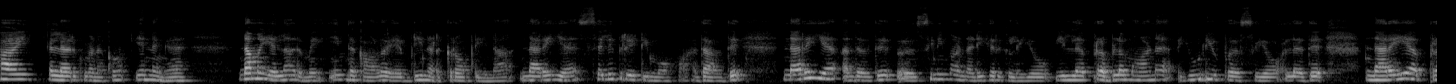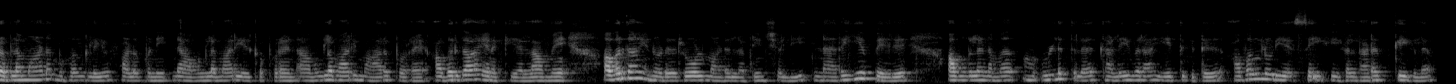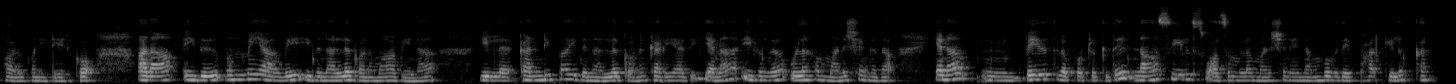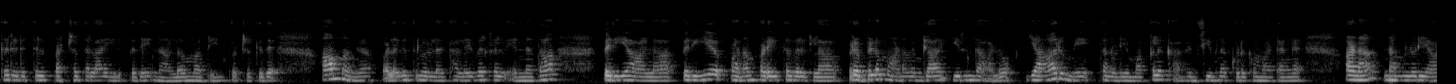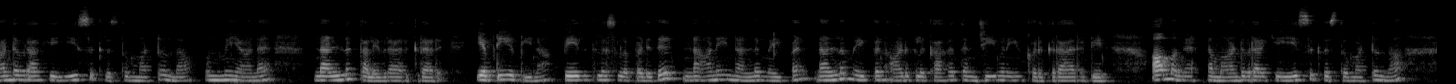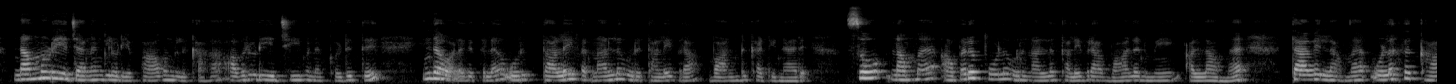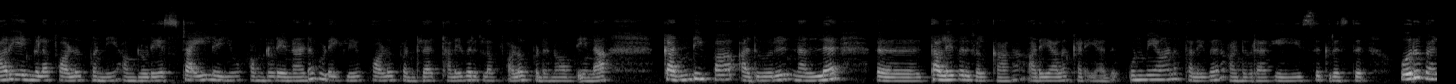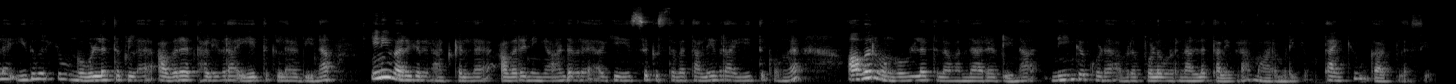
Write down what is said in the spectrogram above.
Hi எல்லாருக்கும் வணக்கம். என்னங்க? நம்ம எல்லாருமே இந்த காலம் எப்படி நடக்கிறோம் அப்படின்னா நிறைய செலிப்ரிட்டி மோகம் அதாவது நிறைய அந்த இது சினிமா நடிகர்களையோ இல்லை பிரபலமான யூடியூபர்ஸையோ அல்லது நிறைய பிரபலமான முகங்களையோ ஃபாலோ பண்ணி நான் அவங்கள மாதிரி இருக்க போகிறேன் நான் அவங்கள மாதிரி மாற போகிறேன் அவர் தான் எனக்கு எல்லாமே அவர் தான் என்னோட ரோல் மாடல் அப்படின்னு சொல்லி நிறைய பேர் அவங்கள நம்ம உள்ளத்தில் தலைவராக ஏற்றுக்கிட்டு அவங்களுடைய செய்கைகள் நடக்கைகளை ஃபாலோ பண்ணிகிட்டே இருக்கோம். ஆனால் இது உண்மையாகவே இது நல்ல குணமா அப்படின்னா இல்லை கண்டிப்பாக இது நல்ல குணம் கிடையாது. ஏன்னா இவங்க உலக மனுஷங்க தான். ஏன்னா வேதத்தில் போட்டிருக்குது நாசியில் சுவாசமுள்ள மனுஷனை நம்புவதை பார்க்கிலும் கர்த்தரிடத்தில் பற்றுதலாக இருப்பதே நலம் அப்படின்னு போட்டிருக்குது. ஆமாங்க உலகத்தில் உள்ள தலைவர்கள் என்னதான் பெரிய ஆளா பெரிய பணம் படைத்தவர்களா பிரபலமானவங்களா இருந்தாலும் யாருமே தன்னுடைய மக்களுக்காக ஜீவனை கொடுக்க மாட்டாங்க. ஆனால் நம்மளுடைய ஆண்டவராகிய இயேசு கிறிஸ்து மட்டும்தான் உண்மையான நல்ல தலைவராக இருக்கிறாரு. எப்படி அப்படின்னா வேதத்தில் சொல்லப்படுது நானே நல்ல மெய்ப்பன் நல்ல மெய்ப்பன் ஆடுகளுக்காக தன் ஜீவனையும் கொடுக்கிறார் அப்படின்னு. ஆமாங்க நம்ம ஆண்டவராகிய இயேசு கிறிஸ்து மட்டும்தான் நம்முடைய ஜனங்களுடைய பாவங்களுக்காக அவருடைய ஜீவனை கொடுத்து இந்த உலகத்தில் ஒரு தலைவர் நல்ல ஒரு தலைவராக வாழ்ந்து காட்டினார். ஸோ நம்ம அவரை போல் ஒரு நல்ல தலைவராக வாழணுமே அல்லாமல் தேவையில்லாமல் உலக காரியங்களை ஃபாலோ பண்ணி அவங்களுடைய ஸ்டைலையும் அவங்களுடைய நடவடிக்கைகளையும் ஃபாலோ பண்ணுற தலைவர்களை ஃபாலோ பண்ணணும் அப்படின்னா கண்டிப்பாக அது ஒரு நல்ல தலைவர்களுக்கான அடையாளம் கிடையாது. உண்மையான தலைவர் ஆண்டவராக இயேசு கிறிஸ்து. ஒருவேளை இது வரைக்கும் உங்கள் உள்ளத்துக்குள்ளே அவரை தலைவராக ஏற்றுக்கல அப்படின்னா இனி வருகிற நாட்களில் அவரை நீங்கள் ஆண்டவராகிய இயேசு கிறிஸ்துவ தலைவராக ஏற்றுக்கோங்க அவர் உங்கள் உள்ளத்தில் வந்தார் அப்படின்னா நீங்கள் கூட அவரை போல் ஒரு நல்ல தலைவராக மாற முடியும். Thank you God bless you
